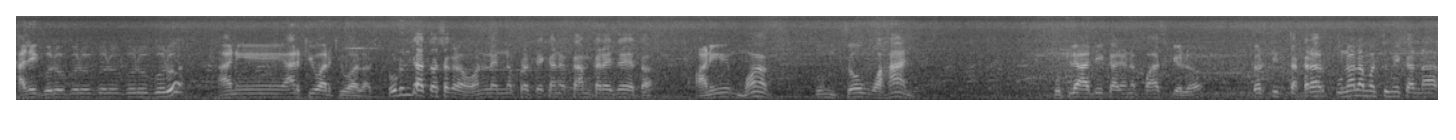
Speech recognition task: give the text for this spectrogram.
खाली गुरु गुरु गुरु गुरु गुरु आणि आर क्यू आर क्यूवाला सोडून जातं सगळं. ऑनलाईननं प्रत्येकानं काम करायचं आहे आता. आणि मग तुमचं वाहन कुठल्या अधिकाऱ्यानं पास केलं तर ती तक्रार कुणाला मग तुम्ही करणार?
